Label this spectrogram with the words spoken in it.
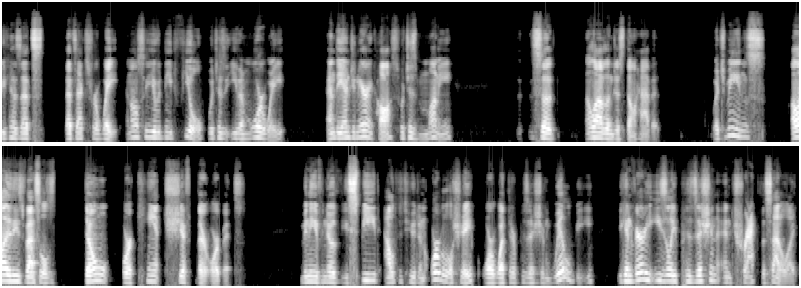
Because that's that's extra weight. And also you would need fuel, which is even more weight, and the engineering costs, which is money. So a lot of them just don't have it. Which means a lot of these vessels don't or can't shift their orbits. Meaning, if you know the speed, altitude, and orbital shape, or what their position will be, you can very easily position and track the satellite,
